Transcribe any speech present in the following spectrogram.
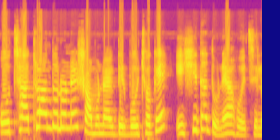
ও ছাত্র আন্দোলনের সমন্বয়কদের বৈঠকে এই সিদ্ধান্ত নেওয়া হয়েছিল।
